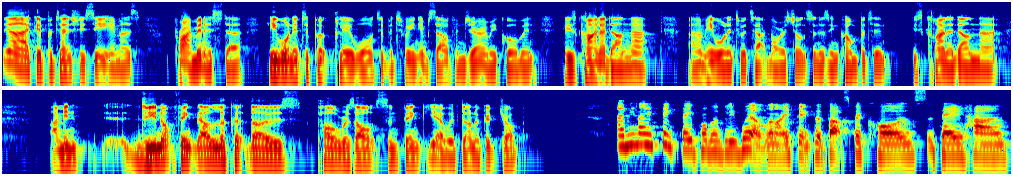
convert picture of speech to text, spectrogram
yeah, I could potentially see him as prime minister. He wanted to put clear water between himself and Jeremy Corbyn. He's kind of done that. Um, he wanted to attack Boris Johnson as incompetent. He's kind of done that. I mean, do you not think they'll look at those poll results and think, yeah, we've done a good job? I mean, I think they probably will, and I think that that's because they have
